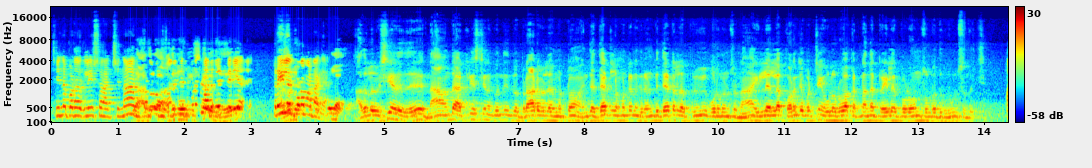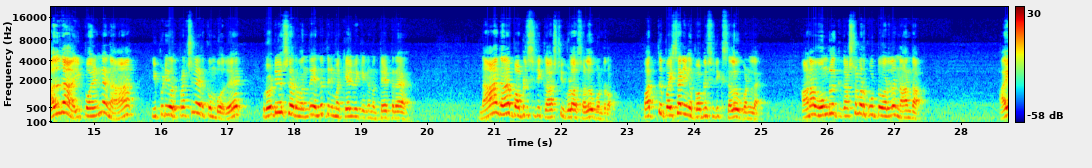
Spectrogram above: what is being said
சின்ன படம் ரிலீஸ் ஆச்சுன்னா. தெரியாது. ட்ரெய்லர் போட மாட்டாங்க இல்ல அதுல ஒரு விஷயம் இருக்குது. நான் வந்து அட்லீஸ்ட் எனக்கு வந்து இந்த பிராட்வேல மட்டும் இந்த தேட்டர்ல மட்டும் எனக்கு ரெண்டு தேட்டர்ல ப்ரிவியூ போடுங்கன்னு சொன்னா இல்ல இல்ல குறைஞ்சபட்சம் இவ்வளவு ரூபா கட்டினா தான் ட்ரெய்லர் போடுவோம்னு சொல்றதுக்கு ரூல்ஸ் இருந்துச்சு அதுதான் இப்போ என்னன்னா இப்படி ஒரு பிரச்சனை இருக்கும்போது ப்ரொடியூசர் வந்து என்ன தெரியுமா கேள்வி கேட்கணும் தேட்டரை நாங்க தான் பப்ளிசிட்டி காஸ்ட் இவ்வளோ செலவு பண்றோம். பத்து பைசா நீங்க பப்ளிசிட்டிக்கு செலவு பண்ணல. ஆனா உங்களுக்கு கஸ்டமர் கூட்டு வர்றது நான் தான். I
